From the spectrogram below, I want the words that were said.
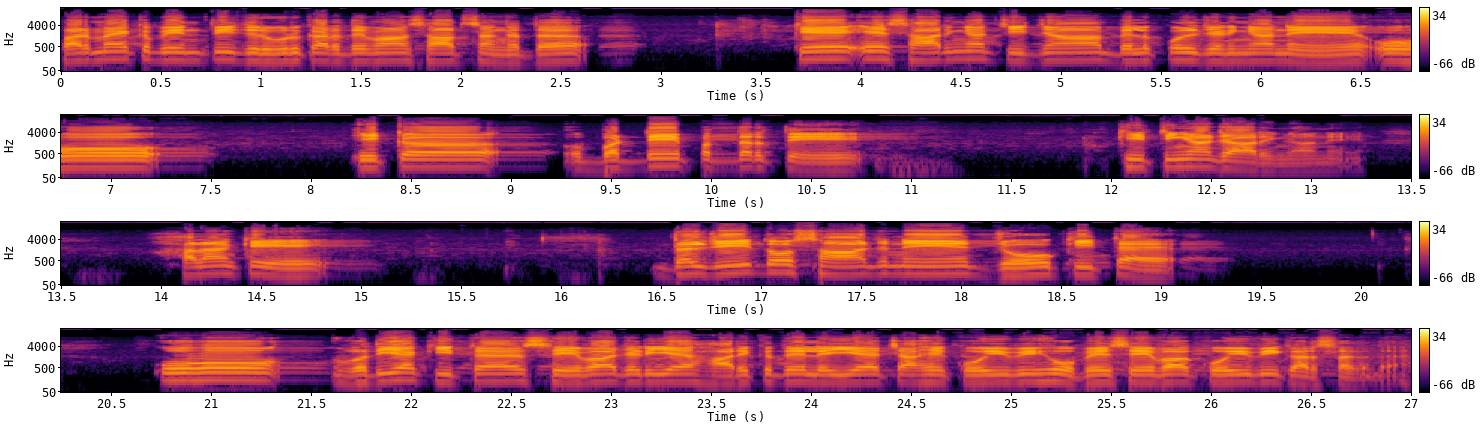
ਪਰ ਮੈਂ ਇੱਕ ਬੇਨਤੀ ਜ਼ਰੂਰ ਕਰ ਦੇਵਾਂ ਸਾਧ ਸੰਗਤ, ਕਿ ਇਹ ਸਾਰੀਆਂ ਚੀਜ਼ਾਂ ਬਿਲਕੁਲ ਜਿਹੜੀਆਂ ਨੇ, ਉਹ ਇੱਕ ਵੱਡੇ ਪੱਧਰ ਤੇ ਕੀਤੀਆਂ ਜਾ ਰਹੀਆਂ ਨੇ। ਹਾਲਾਂਕਿ ਦਲਜੀਤ ਦੋਸਾਂਝ ਨੇ ਜੋ ਕੀਤਾ ਉਹ ਵਧੀਆ ਕੀਤਾ ਹੈ। ਸੇਵਾ ਜਿਹੜੀ ਹੈ ਹਰ ਇੱਕ ਦੇ ਲਈ ਹੈ, ਚਾਹੇ ਕੋਈ ਵੀ ਹੋਵੇ ਸੇਵਾ, ਕੋਈ ਵੀ ਕਰ ਸਕਦਾ ਹੈ।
